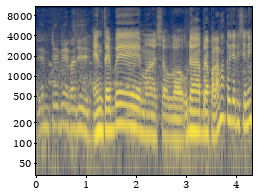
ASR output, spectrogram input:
NTB Baji. NTB, masya Allah. Udah berapa lama kerja di sini?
